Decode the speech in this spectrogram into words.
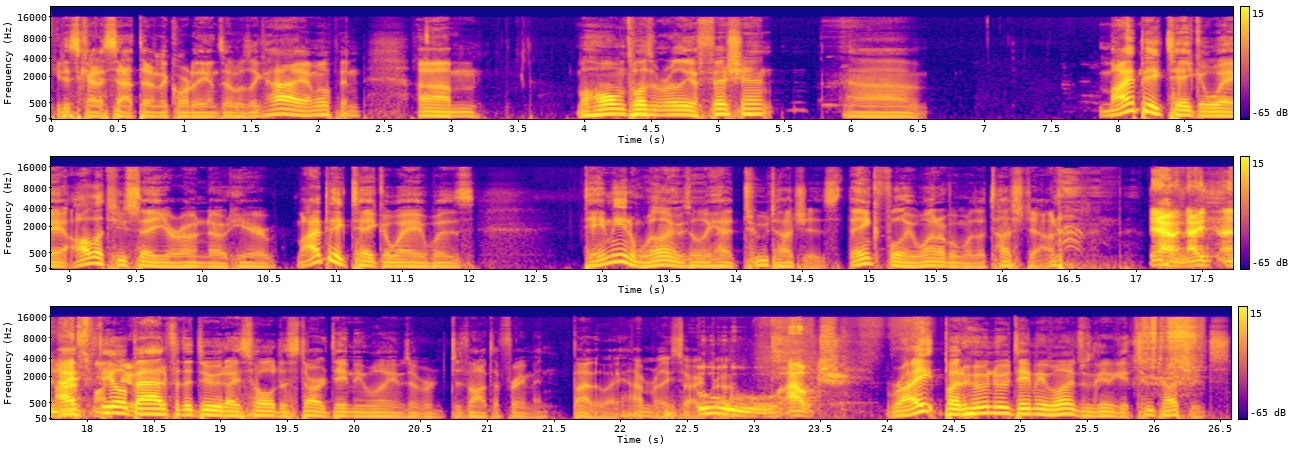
He just kind of sat there in the corner of the end zone, was like, "Hi, I'm open." Um, Mahomes wasn't really efficient. Uh, my big takeaway, I'll let you say your own note here. My big takeaway was Damien Williams only had two touches. Thankfully, one of them was a touchdown. Yeah, a nice, a nice I feel bad for the dude I told to start Damien Williams over Devonta Freeman. By the way, I'm really sorry. bro. Ooh, ouch. Right? But who knew Damien Williams was going to get two touches?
